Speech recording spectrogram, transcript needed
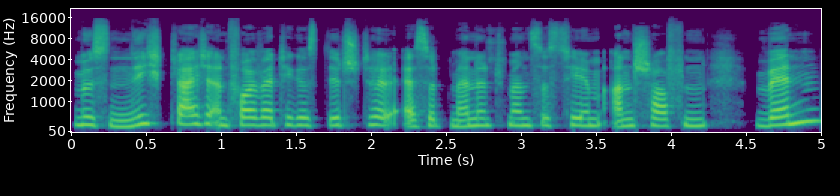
müssen nicht gleich ein vollwertiges Digital Asset Management System anschaffen, wenn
